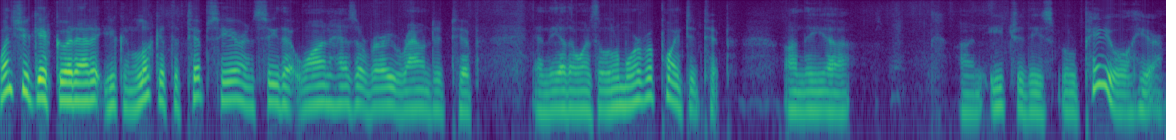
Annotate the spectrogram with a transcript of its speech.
Once you get good at it, you can look at the tips here and see that one has a very rounded tip and the other one's a little more of a pointed tip on the uh, on each of these little pinnules here.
